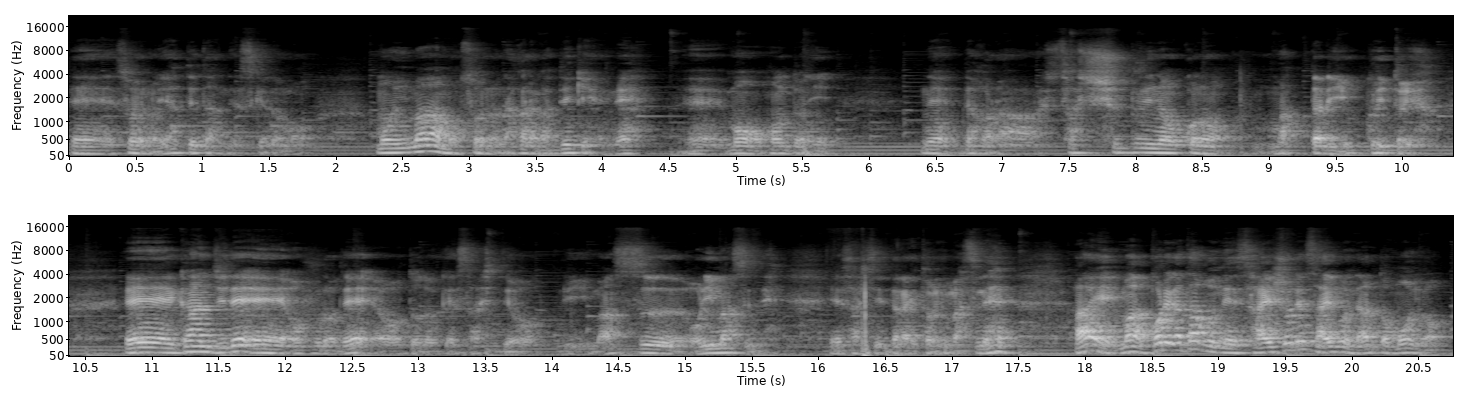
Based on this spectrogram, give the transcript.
えー、そういうのやってたんですけどももう今はもうそういうのなかなかできへんね、えー、もう本当にねだから久しぶりのこのまったりゆっくりという、えー、感じで、え、お風呂でお届けさせております。おりますね、え、させていただいておりますね。はい。まあこれが多分ね最初で最後になると思うよ。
